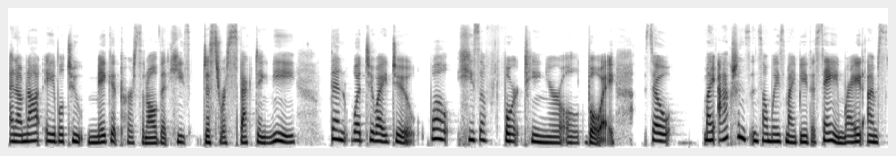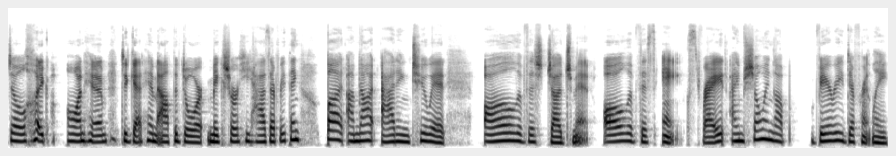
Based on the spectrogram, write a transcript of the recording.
and I'm not able to make it personal that he's disrespecting me, then what do I do? Well, he's a 14 year old boy. So my actions in some ways might be the same, right? I'm still like on him to get him out the door, make sure he has everything, but I'm not adding to it all of this judgment, all of this angst, right? I'm showing up very differently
